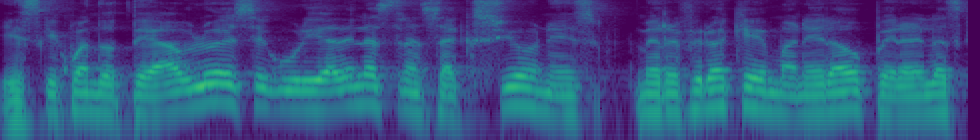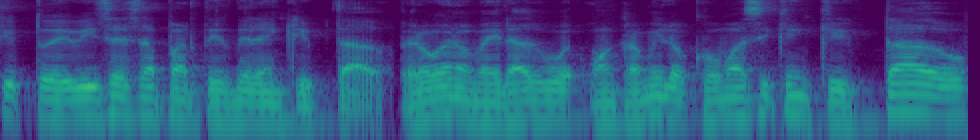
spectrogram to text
Y es que cuando te hablo de seguridad en las transacciones, me refiero a que de manera de operar en las criptodivisas es a partir del encriptado. Pero bueno, me dirás, Juan Camilo, ¿cómo así que encriptado?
